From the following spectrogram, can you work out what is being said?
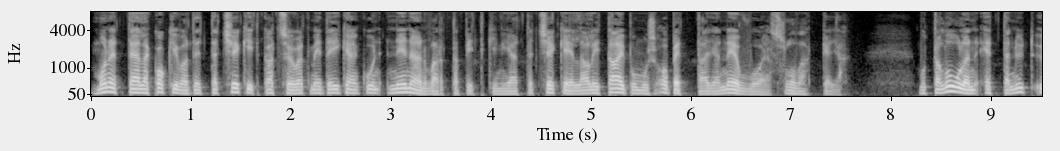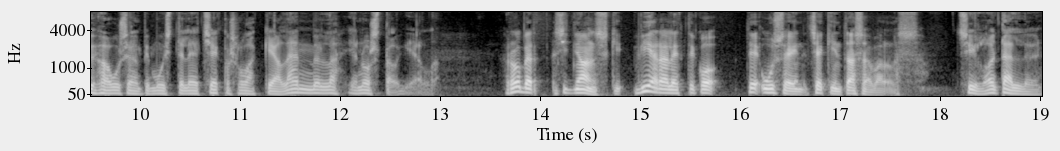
Monet täällä kokivat, että tsekit katsoivat meitä ikään kuin nenänvartta pitkin ja että tsekeillä oli taipumus opettaa ja neuvoa slovakkeja. Mutta luulen, että nyt yhä useampi muistelee Tsekoslovakia lämmöllä ja nostalgialla. Robert Sidjanski, vierailetteko te usein Tsekin tasavallassa? silloin tällöin.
